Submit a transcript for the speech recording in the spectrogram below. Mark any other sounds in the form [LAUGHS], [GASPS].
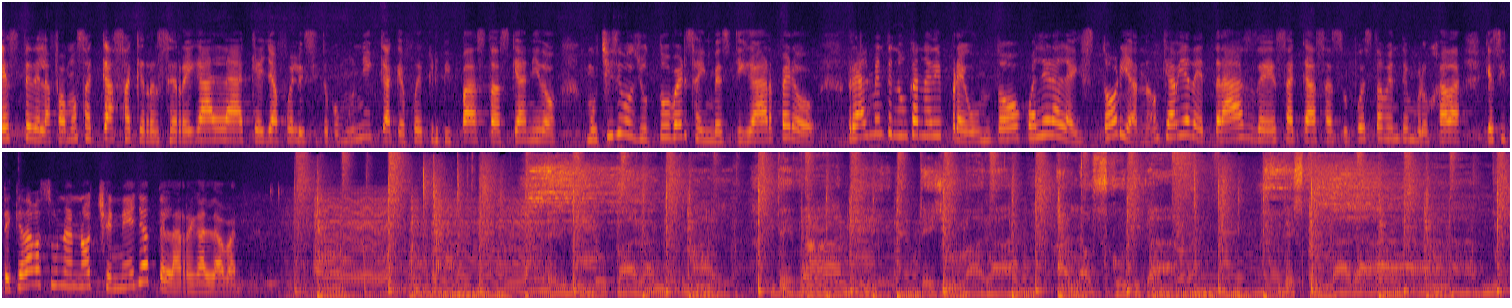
este de la famosa casa que se regala, que ya fue Luisito Comunica, que fue Creepypastas, que han ido muchísimos youtubers a investigar, pero realmente nunca nadie preguntó cuál era la historia, ¿no? ¿Qué había detrás de esa casa supuestamente embrujada? Que si te quedabas una noche en ella, te la regalaban. El mundo paranormal de Bani te llevará a la oscuridad. Despertará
